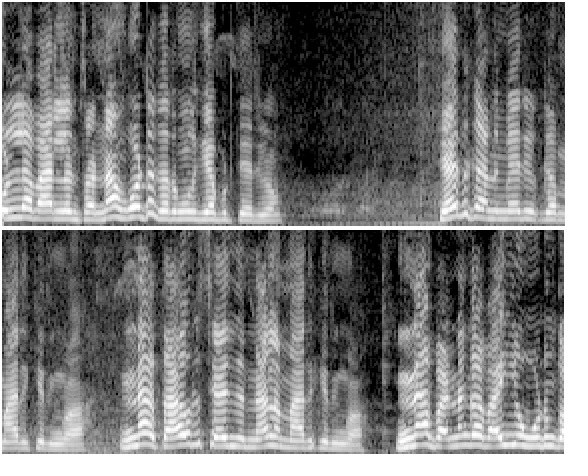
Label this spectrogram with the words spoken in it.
உள்ளே வரலன்னு சொன்னால் ஓட்டக்காரங்களுக்கு எப்படி தெரியும்? எதுக்கு அந்த மாரி இருக்க மாறிக்கிறீங்க? என்ன தவறு செஞ்சதுனால மாறிக்கிறீங்க? என்ன பண்ணுங்க வைய விடுங்க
